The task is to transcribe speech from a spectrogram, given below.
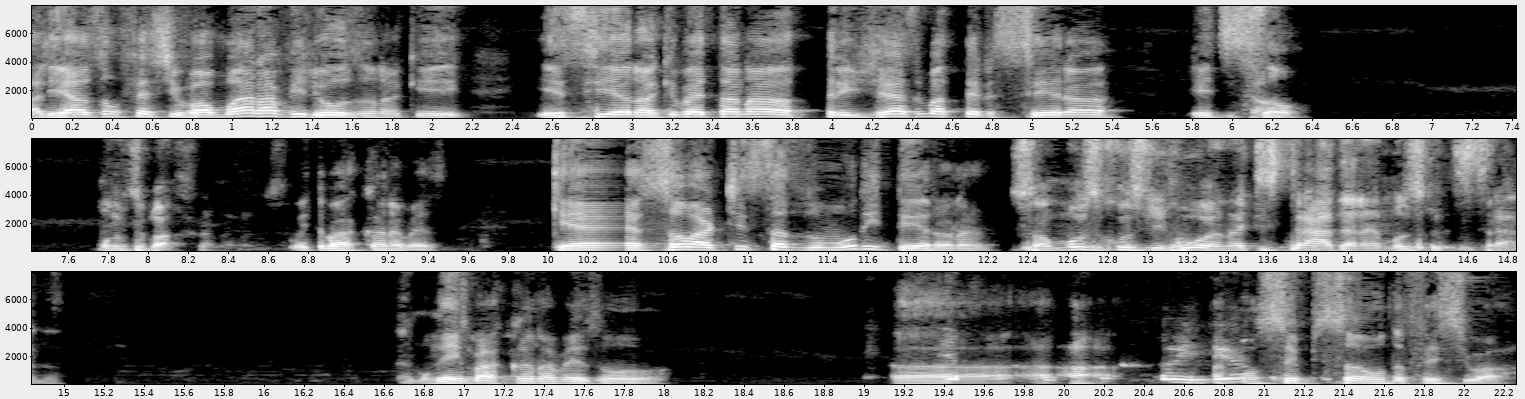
Aliás, um festival maravilhoso, né? Que esse ano aqui vai estar na 33ª edição. Muito bacana. Muito bacana mesmo que é, são artistas do mundo inteiro, né? São músicos de rua, né? De estrada, né? Músico de estrada. É Bem bacana mesmo a, a, a, a concepção do festival.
